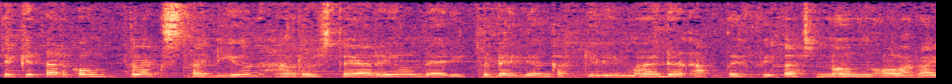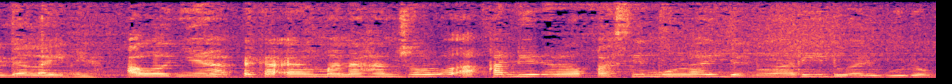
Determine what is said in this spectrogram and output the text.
sekitar kompleks stadion harus steril dari pedagang kaki lima dan aktivitas non olahraga lainnya. Awalnya, PKL Manahan Solo akan direlokasi mulai Januari 2021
